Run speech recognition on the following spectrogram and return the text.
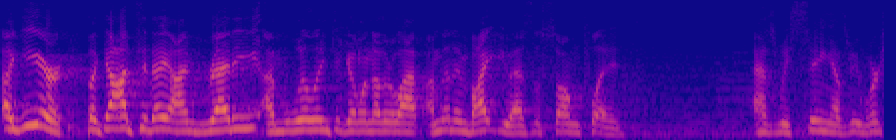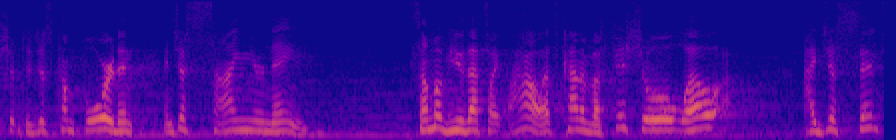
a year. But God, today I'm ready. I'm willing to go another lap. I'm going to invite you as the song plays, as we sing, as we worship, to just come forward and, and just sign your name. Some of you, that's like, wow, that's kind of official. Well, I just sense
